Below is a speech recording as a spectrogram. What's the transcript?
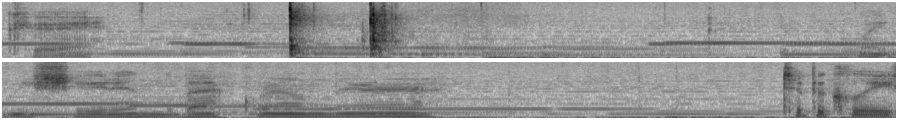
Okay. Lightly shade in the background there. Typically,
